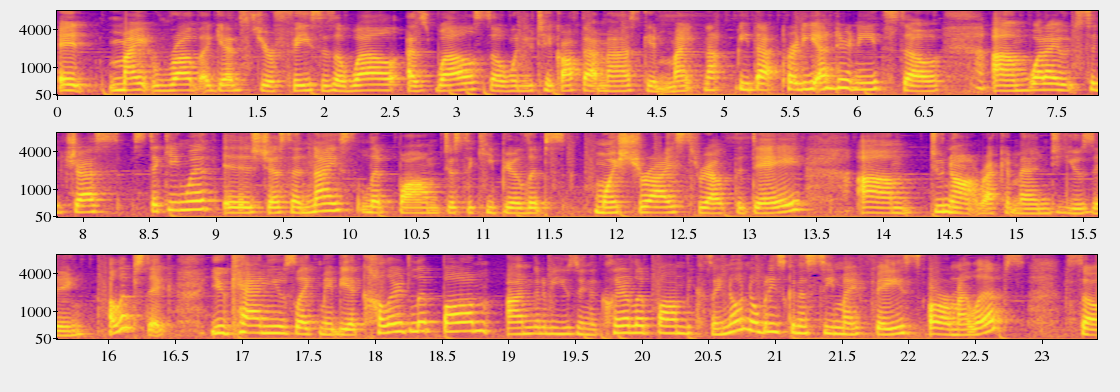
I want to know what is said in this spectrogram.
it might rub against your face as well as well so when you take off that mask it might not be that pretty underneath so um, what I suggest sticking with is just a nice lip balm just to keep your lips moisturized throughout the day um, do not recommend using a lipstick. You can use like maybe a colored lip balm. I'm gonna be using a clear lip balm because I know nobody's gonna see my face or my lips. So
